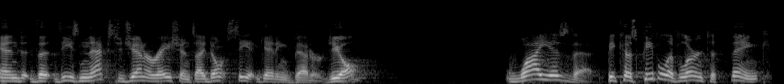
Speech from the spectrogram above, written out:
and the, these next generations, I don't see it getting better. Do y'all? Why is that? Because people have learned to think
